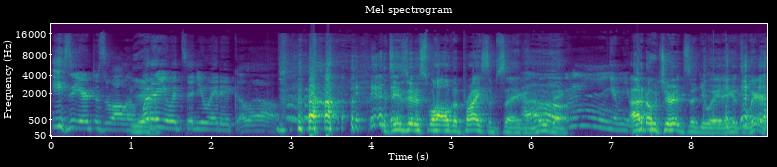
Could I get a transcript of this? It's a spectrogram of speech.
Easier to swallow. Yeah. What are you insinuating, Khalil? it's easier to swallow the price. I'm saying I'm Oh, moving. mm, yum, yum. I don't know what you're insinuating. It's weird.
